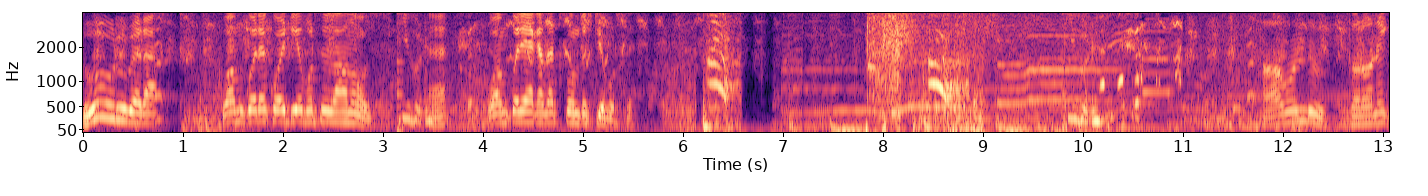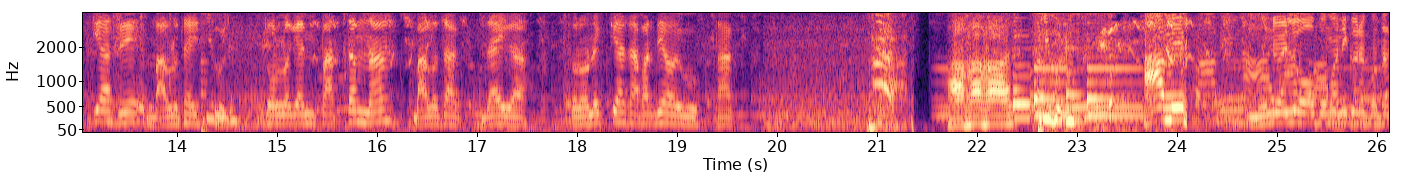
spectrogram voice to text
দূর বেড়া। কম করে কয় টিয়া পড়ছে জানোস? হ্যাঁ? কম করে এক হাজার পঞ্চাশ টিয়া পড়ছে হ্যাঁ বন্ধু তোর অনেকটি আছে ভালো থাকিস তুই। তোর লগে আমি পারতাম না ভালো থাক জায়গা। তোর অনেকটি আছে আবার দেওয়া হইব থাক। আহা আমি মনে হইল অপমানি করে কথা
